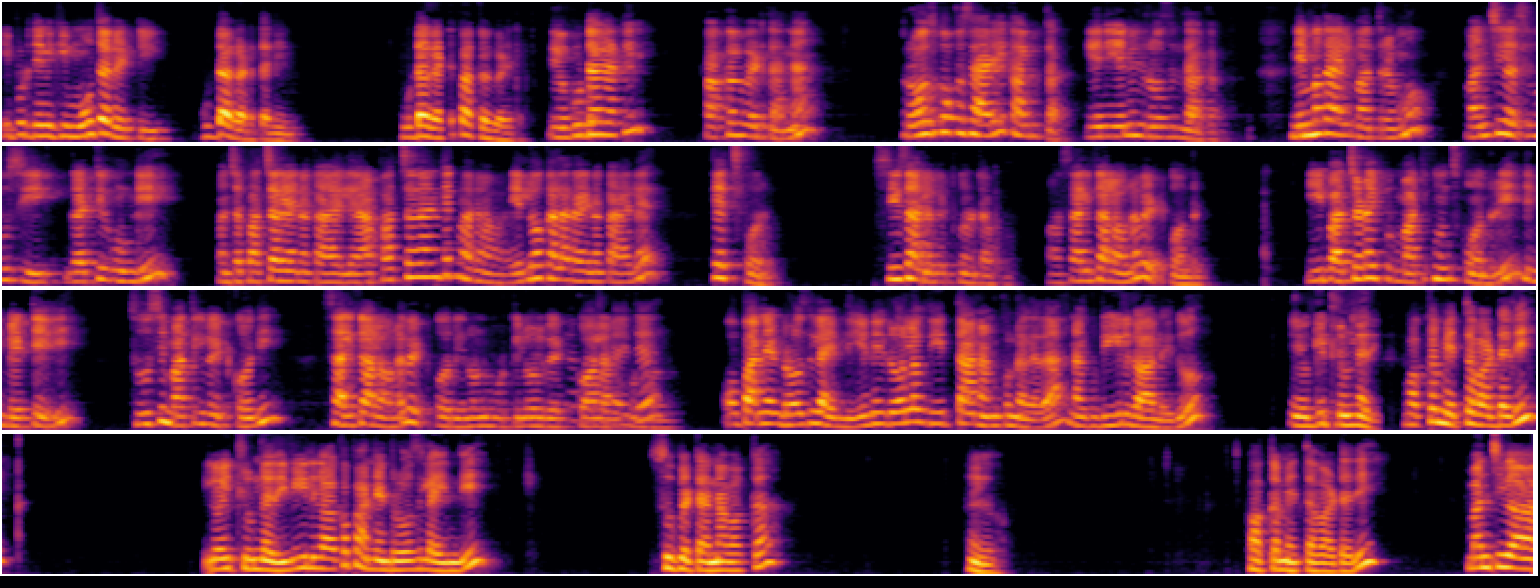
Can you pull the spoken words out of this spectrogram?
ఇప్పుడు దీనికి మూత పెట్టి గుడ్డ కడతా నేను. గుడ్డ కట్టి పక్కకు పెడతా. ఇక గుడ్డ కట్టి పక్కకు పెడతానా అన్న రోజుకొకసారి కలుపుతా. ఎనిమిది రోజుల దాకా. నిమ్మకాయలు మాత్రము మంచిగా చూసి గట్టిగా ఉండి మంచిగా పచ్చగైన కాయలే. ఆ పచ్చగా అంటే మన ఎల్లో కలర్ అయిన కాయలే తెచ్చుకోరు. సీజన్లో పెట్టుకునేటప్పుడు. చలికాలంలో పెట్టుకోండి ఈ పచ్చడి ఇప్పుడు మతికి ఉంచుకోండి నేను పెట్టేది. చూసి మతికి పెట్టుకొని చలికాలంలో పెట్టుకోరు. రెండు మూడు కిలోలు పెట్టుకోవాలనుకుంటే ఓ పన్నెండు రోజులు అయింది ఎనిమిది రోజులకు తీస్తా అని అనుకున్నా కదా నాకు వీలు కాలేదు. ఇగో ఒక్క మెత్త పడ్డది ఇగో ఇట్లున్నది. వీలు కాక పన్నెండు రోజులు అయింది చూపెట్టన్నా ఒక్క అయ్యో పక్క మెత్తబడ్డది మంచిగా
